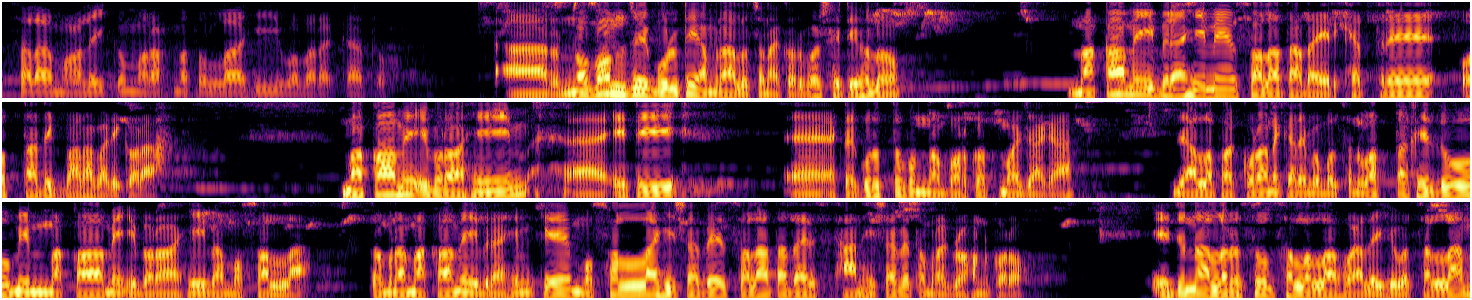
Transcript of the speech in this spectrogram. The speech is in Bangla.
আসসালামু আলাইকুম রহমতুল্লাহি ওবরাকাত আর নবম যে ভুলটি আমরা আলোচনা করব, সেটি হলো, মাকামে ইব্রাহিমে সলাত আদায়ের ক্ষেত্রে অত্যাধিক বাড়াবাড়ি করা। মাকামে ইব্রাহিম এটি একটা গুরুত্বপূর্ণ বরকতময় জায়গা, যে আল্লাহ পাক কোরআনে কারিমে বলছেন ওয়াত্তাখিদু মিম মাকামে ইব্রাহিম মুসাল্লা। তোমরা মাকামে ইব্রাহিমকে মুসল্লা হিসাবে, সলাত আদায়ের স্থান হিসাবে তোমরা গ্রহণ করো। এই জন্য আল্লাহ রসুল সাল্লাহ আলহি ওয়াসাল্লাম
